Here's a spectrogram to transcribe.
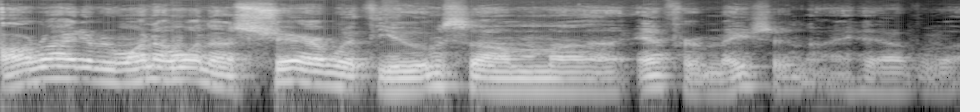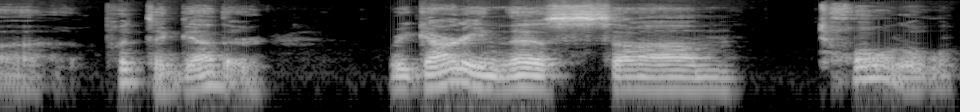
All right, everyone. I want to share with you some uh, information I have uh, put together regarding this um, total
